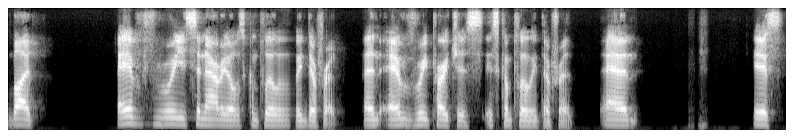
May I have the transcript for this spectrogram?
but every scenario is completely different and every purchase is completely different. And if,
